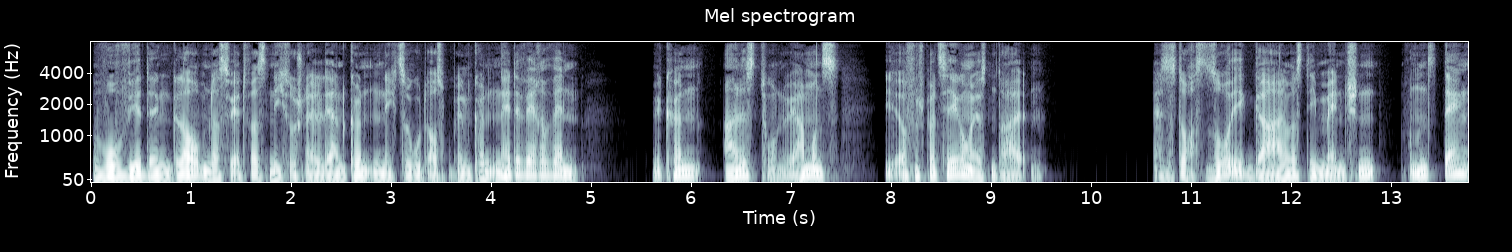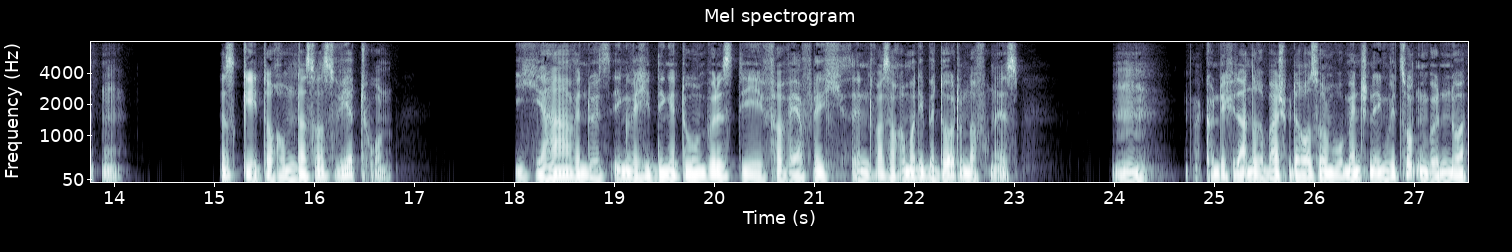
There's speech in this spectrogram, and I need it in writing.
Wo wir denn glauben, dass wir etwas nicht so schnell lernen könnten, nicht so gut ausprobieren könnten, hätte, wäre, wenn. Wir können alles tun. Wir haben uns auf dem Spaziergang erst unterhalten. Es ist doch so egal, was die Menschen von uns denken. Es geht doch um das, was wir tun. Ja, wenn du jetzt irgendwelche Dinge tun würdest, die verwerflich sind, was auch immer die Bedeutung davon ist. Hm, da könnte ich wieder andere Beispiele rausholen, wo Menschen irgendwie zucken würden, nur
